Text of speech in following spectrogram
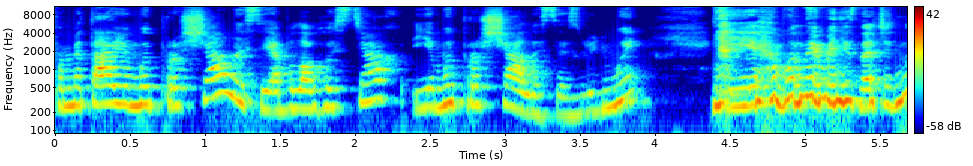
пам'ятаю, ми прощалися. Я була в гостях, і ми прощалися з людьми. І вони мені, значить, ну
